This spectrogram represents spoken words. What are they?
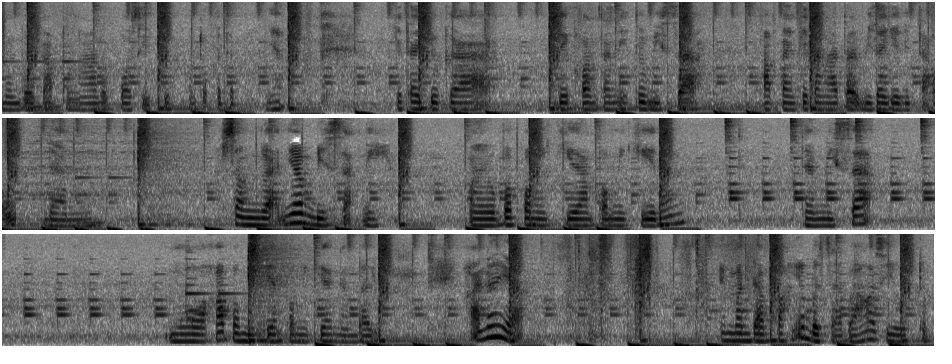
memberikan pengaruh positif untuk ke depannya. Kita juga di konten itu bisa apa yang kita nggak tahu bisa jadi tahu dan seenggaknya bisa nih mengubah pemikiran-pemikiran dan bisa mengeluarkan pemikiran-pemikiran yang baru. Karena ya emang dampaknya besar banget sih YouTube.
